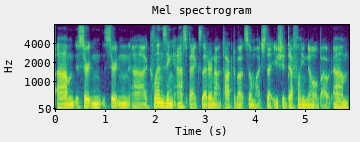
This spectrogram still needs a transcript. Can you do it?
um, certain certain uh, cleansing aspects that are not talked about so much that you should definitely know about. Um,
